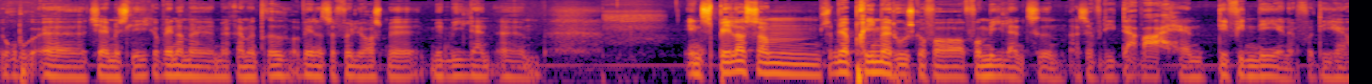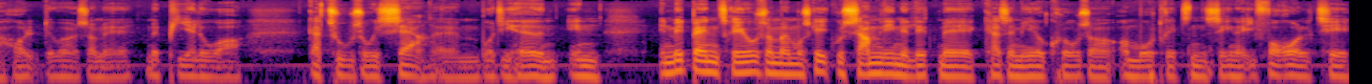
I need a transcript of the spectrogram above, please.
Europa, øh, Champions League og vinder med, med Real Madrid og vinder selvfølgelig også med, med Milan. Øh, en spiller, som, som jeg primært husker for, for Milan-tiden. Altså fordi der var han definerende for det her hold. Det var så med, med Pirlo og Gattuso især, øh, hvor de havde en, en, en midtbanetrio, som man måske kunne sammenligne lidt med Casemiro, Kroos og, Modric senere i forhold til,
